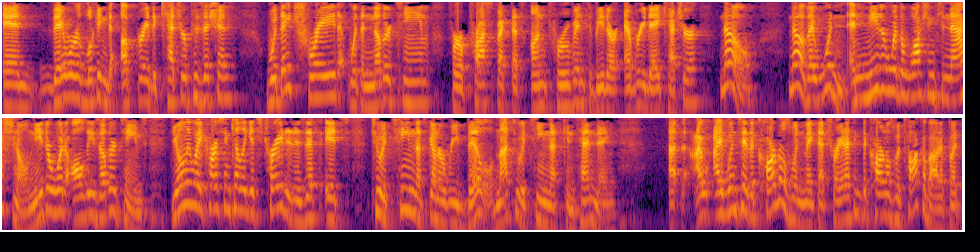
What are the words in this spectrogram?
and they were looking to upgrade the catcher position, would they trade with another team for a prospect that's unproven to be their everyday catcher? No. No, they wouldn't. And neither would the Washington National. Neither would all these other teams. The only way Carson Kelly gets traded is if it's to a team that's going to rebuild, not to a team that's contending. I, I, wouldn't say the Cardinals wouldn't make that trade. I think the Cardinals would talk about it, but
